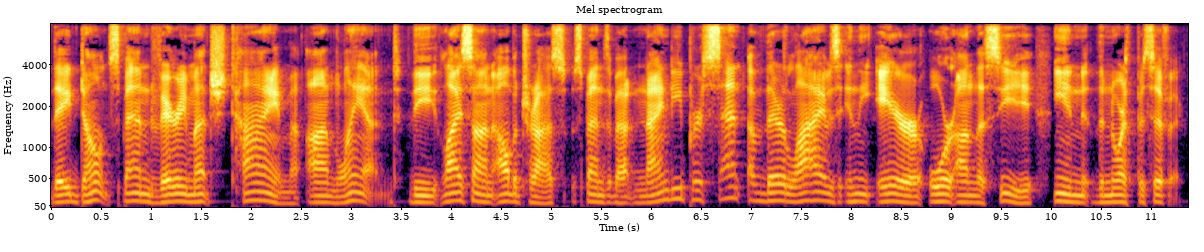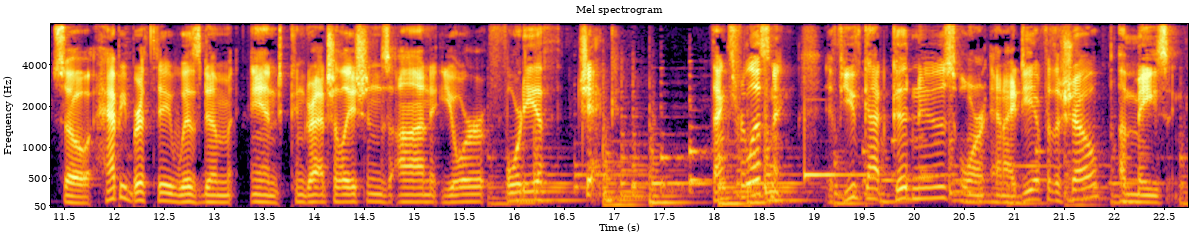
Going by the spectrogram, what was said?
they don't spend very much time on land. The Laysan albatross spends about 90% of their lives in the air or on the sea in the North Pacific. So, happy birthday, Wisdom, and congratulations on your 40th chick. Thanks for listening. If you've got good news or an idea for the show, amazing.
